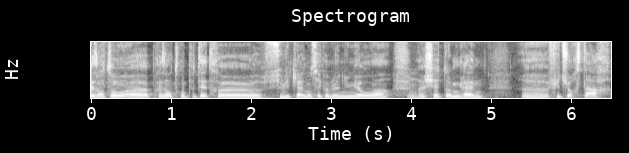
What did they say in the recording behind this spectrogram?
Présentons, euh, présentons peut-être euh, celui qui est annoncé comme le numéro 1, Mm. euh, Chet Holmgren, euh, futur star,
